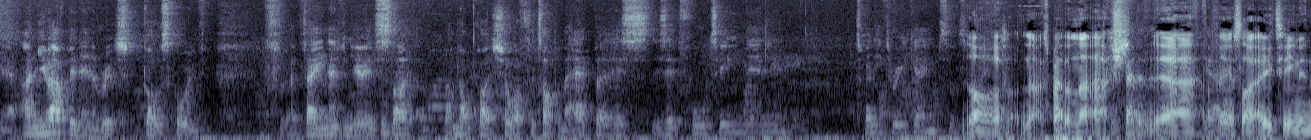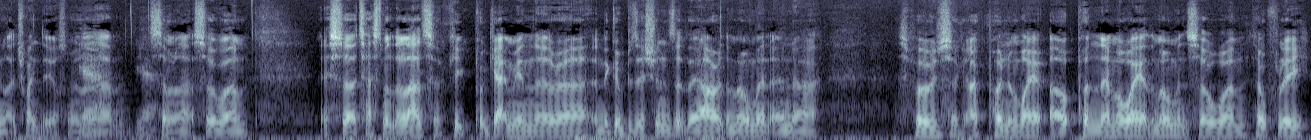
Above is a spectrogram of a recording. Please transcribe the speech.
Yeah, and you have been in a rich goal scoring vein, haven't you? It's like I'm not quite sure off the top of my head, but it's is it 14 in 23 games? Or oh no, it's better than that, Ash. Than yeah, that. yeah, I think it's like 18 in like 20 or something yeah, like that. Yeah. Something like that. So. Um, it's a testament to the lads to keep put, getting me in the uh, in the good positions that they are at the moment, and uh, I suppose I'm putting them away, uh, putting them away at the moment. So um, hopefully,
